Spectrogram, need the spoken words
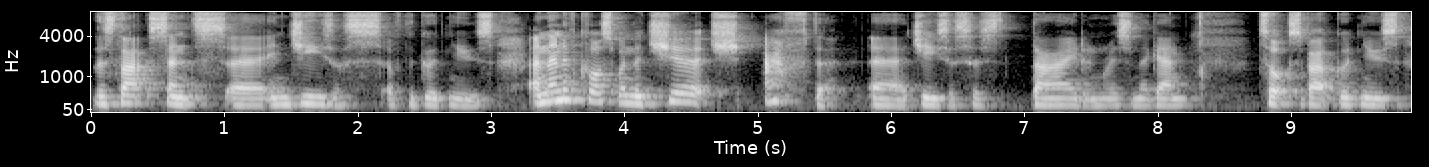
there's that sense uh, in Jesus of the good news. And then, of course, when the church after uh, Jesus has died and risen again talks about good news,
